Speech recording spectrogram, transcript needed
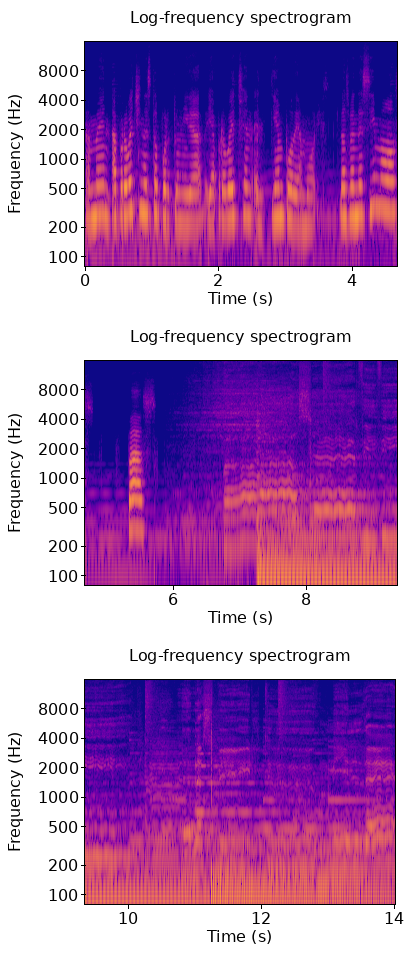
Amén. Aprovechen esta oportunidad y aprovechen el tiempo de amores. Los bendecimos. Paz. el espíritu humilde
